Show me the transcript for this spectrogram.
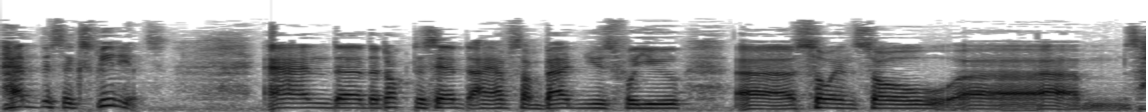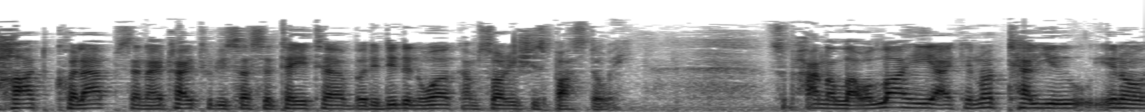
had this experience. And uh, the doctor said, I have some bad news for you. So and so heart collapsed, and I tried to resuscitate her, but it didn't work. I'm sorry, she's passed away. Subhanallah, wallahi, I cannot tell you, you know,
